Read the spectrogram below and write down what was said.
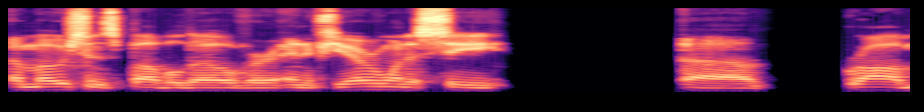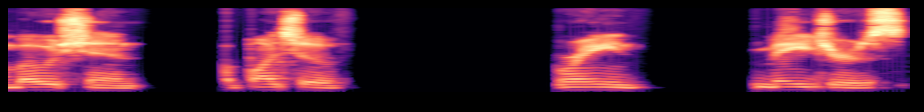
Emotions bubbled over. And if you ever want to see uh, raw emotion, a bunch of Marine majors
